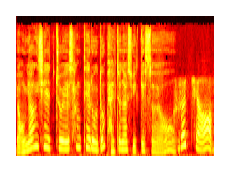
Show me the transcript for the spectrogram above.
영양실조의 상태로도 발전할 수 있겠어요. 그렇죠.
